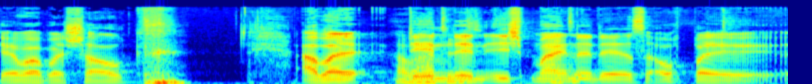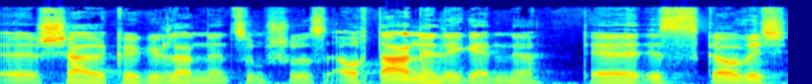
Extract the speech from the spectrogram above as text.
der war bei Schalke. Aber, Aber den, den ich meine, der ist auch bei äh, Schalke gelandet zum Schluss. Auch da eine Legende. Der ist, glaube ich,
